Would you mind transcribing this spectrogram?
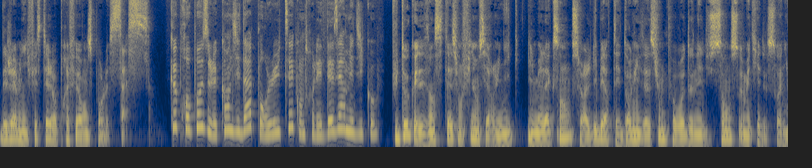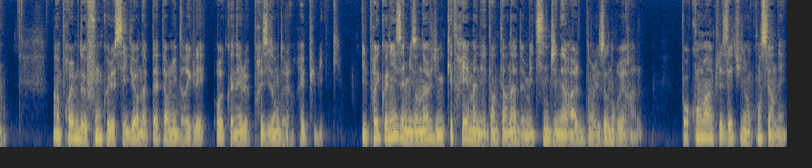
déjà manifesté leur préférence pour le SAS. Que propose le candidat pour lutter contre les déserts médicaux? Plutôt que des incitations financières uniques, il met l'accent sur la liberté d'organisation pour redonner du sens au métier de soignant. Un problème de fond que le Ségur n'a pas permis de régler, reconnaît le président de la République. Il préconise la mise en œuvre d'une quatrième année d'internat de médecine générale dans les zones rurales. Pour convaincre les étudiants concernés,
